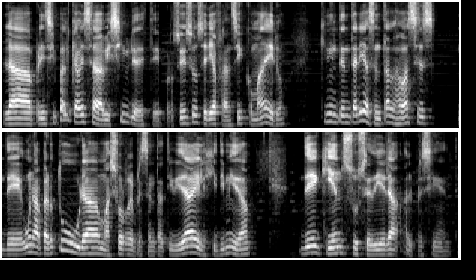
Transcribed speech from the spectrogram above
La principal cabeza visible de este proceso sería Francisco Madero, quien intentaría sentar las bases de una apertura, mayor representatividad y legitimidad de quien sucediera al presidente.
